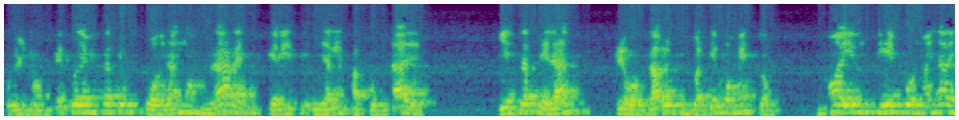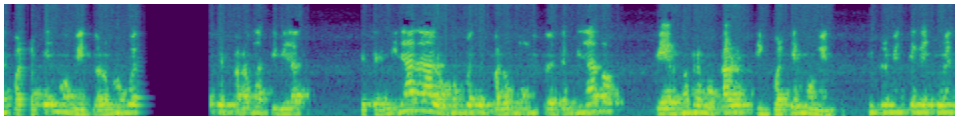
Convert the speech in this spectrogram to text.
o el consejo de administración podrán nombrar a esos gerentes y darles facultades. Y estas serán revocables en cualquier momento. No hay un tiempo, no hay nada en cualquier momento. A lo mejor puede ser para una actividad determinada, a lo mejor puede ser para un momento determinado, pero son revocables en cualquier momento. Simplemente el hecho es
